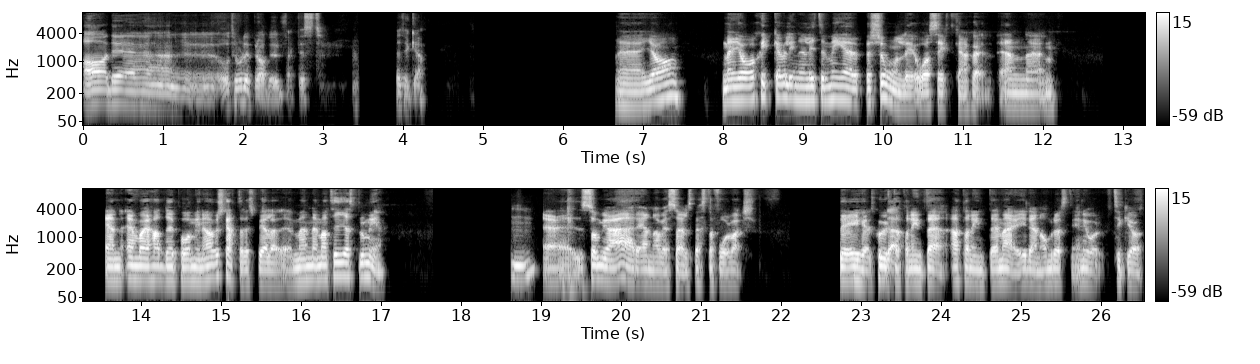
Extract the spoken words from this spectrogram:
Ja, det är otroligt bra bud faktiskt. Det tycker jag. Eh, ja, men jag skickar väl in en lite mer personlig åsikt kanske än, eh, än, än vad jag hade på min överskattade spelare. Men Mattias Bromé, Mm. eh, som ju är en av SHLs bästa forwards. Det är helt sjukt Där. att han, inte, att han inte är med i den omröstningen i år, tycker jag.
